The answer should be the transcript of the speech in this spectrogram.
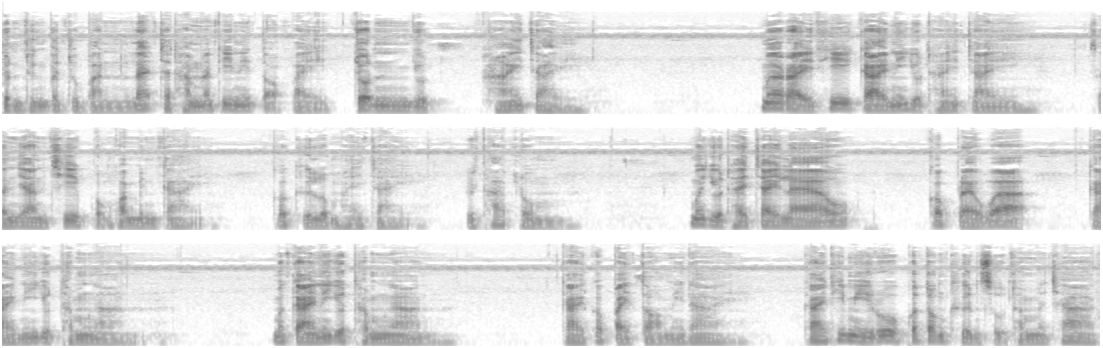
จนถึงปัจจุบันและจะทำหน้าที่นี้ต่อไป จนหยุดหายใจ เมื่อไรที่กายนี้หยุดหายใจ สัญญาณชีพของความเป็นกาย ก็คือลมหายใจ หรือธาตุลม เมื่อหยุดหายใจแล้ว ก็แปลว่า กายนี้หยุดทำงาน เมื่อกายนี้หยุดทำงาน กายก็ไปต่อไม่ได้ กายที่มีรูปก็ต้องคืนสู่ธรรมชาติ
